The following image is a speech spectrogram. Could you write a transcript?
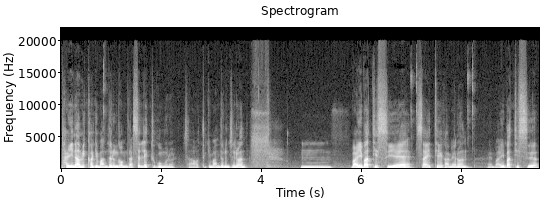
다이나믹하게 만드는 겁니다. 셀렉트 구문을. 자, 어떻게 만드는지는 음, 마이바티스의 사이트에 가면은 마이바티스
